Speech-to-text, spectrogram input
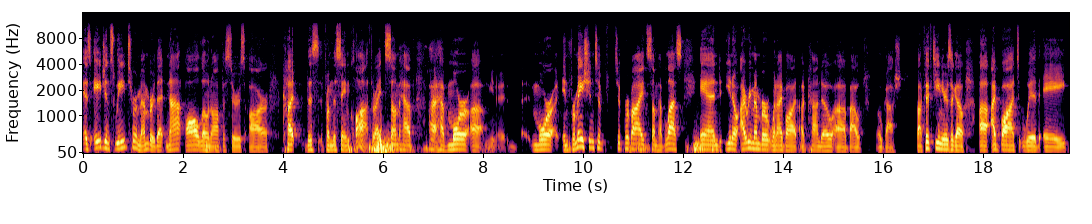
as agents we need to remember that not all loan officers are cut this from the same cloth right some have uh, have more uh, you know more information to to provide some have less and you know i remember when i bought a condo uh, about oh gosh about 15 years ago uh, i bought with a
